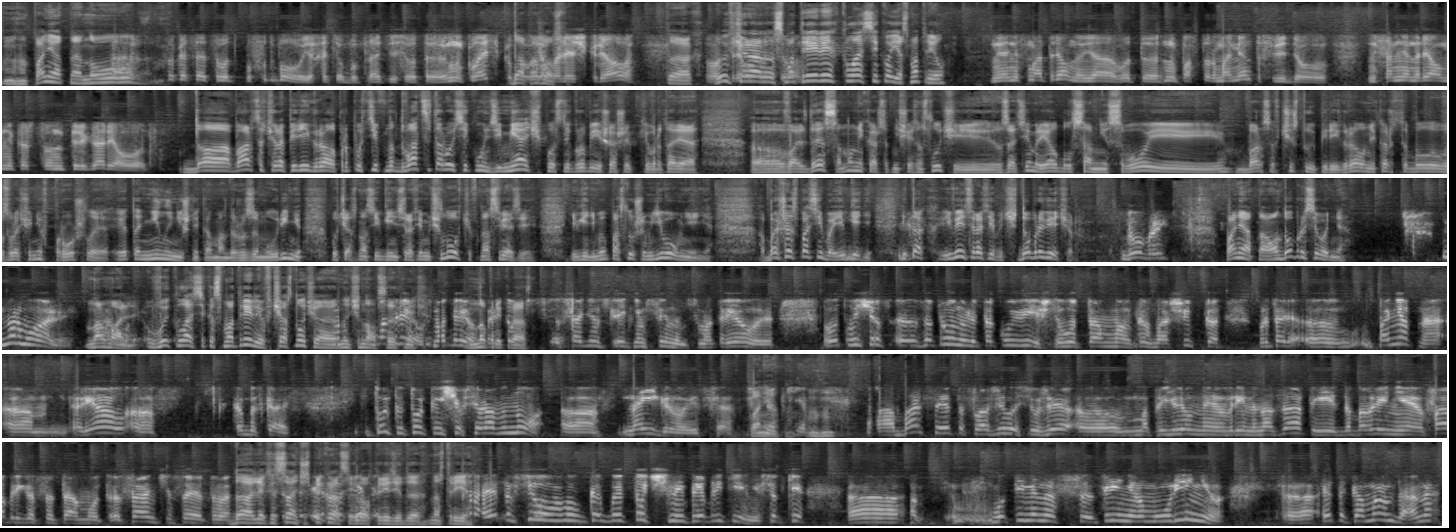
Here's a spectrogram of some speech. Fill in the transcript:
Угу, понятно, ну... А, что касается вот по футболу, я хотел бы пройтись вот, э, ну, классика, да, был, пожалуйста. я болельщик Реала. Так, вот, вы вчера Реал смотрели классику, я смотрел. Ну, я не смотрел, но я вот, э, ну, повтор моментов видел. Несомненно, Реал, мне кажется, он перегорел, вот. Да, Барса вчера переиграл, пропустив на 22-й секунде мяч после грубейшей ошибки вратаря э, Вальдеса. Ну, мне кажется, это несчастный случай. Затем Реал был сам не свой, и Барса вчистую переиграл. Мне кажется, это было возвращение в прошлое. Это не нынешняя команда Жозе Мауриньо. Вот сейчас у нас Евгений Серафимович Ловчев на связи. Евгений, мы послушаем его мнение. Большое спасибо, Евгений. Итак, Евгений Серафимович, добрый вечер. Добрый. Понятно. Он добрый сегодня? Нормальный. Нормальный. Вы классика смотрели? В час ночи ну, начинался смотрел, этот матч? Смотрел, Ну, прекрасно. С 11-летним сыном смотрел. И вот вы сейчас э, затронули такую вещь, что вот там э, как бы ошибка вратаря. Э, понятно, Реал, как бы сказать, только-только еще все равно э, наигрывается. Понятно. Угу. А Барса это сложилось уже э, определенное время назад, и добавление Фабригаса, там вот Санчеса этого. Да, Алексей Санчес это, прекрасно это, играл это, впереди, да, на острие. Да, это все как бы точные приобретения. Все-таки э, вот именно с тренером Муринью э, эта команда, она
